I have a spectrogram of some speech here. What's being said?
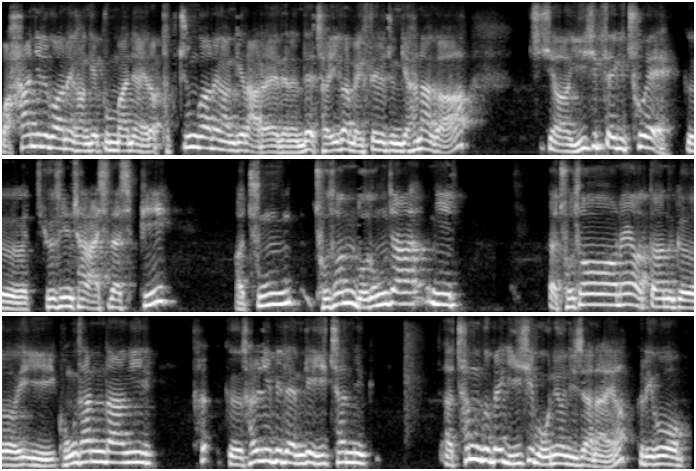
뭐 한일 간의 관계뿐만이 아니라 북중 간의 관계를 알아야 되는데 저희가 메시지를 준 게 하나가 20세기 초에 그 교수님 잘 아시다시피 어, 중 조선 노동장이 그러니까 조선의 어떤 그 이 공산당이 설- 그 설립이 된 게 2000, 1925년이잖아요. 그리고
